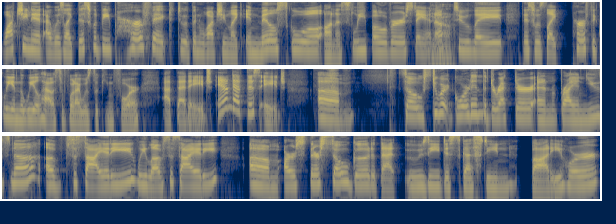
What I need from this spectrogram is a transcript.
watching it I was like this would be perfect to have been watching like in middle school on a sleepover, staying Yeah. up too late. This was like perfectly in the wheelhouse of what I was looking for at that age and at this age. Um so Stuart Gordon, the director, and Brian Yuzna of Society, we love Society, um, are they're so good at that oozy, disgusting body horror.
